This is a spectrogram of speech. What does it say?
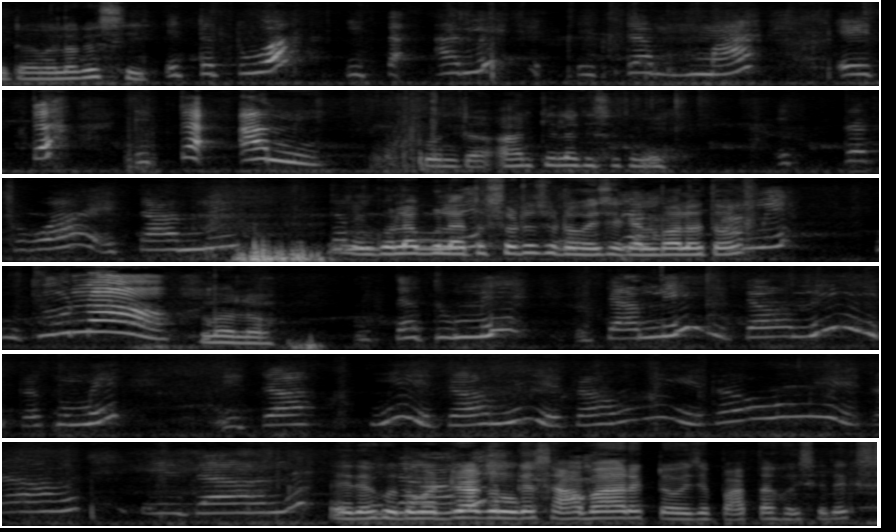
এটা আমি লাগাইছি এটা তুয়া এটা আমি এটা মা এটা এটা আমি কোনটা? আর কি লাগাইছো তুমি? গোলাপগুলা তো ছোট ছোট হয়েছে কেন বলো তো? বলো। তুমি এটা আমি এটা আমি এটা তুমি এটা এই দেখো তোমার ড্রাগন গাছে আবার একটা ওই যে পাতা হয়েছে দেখছ?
